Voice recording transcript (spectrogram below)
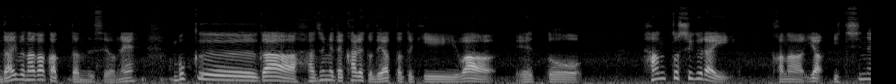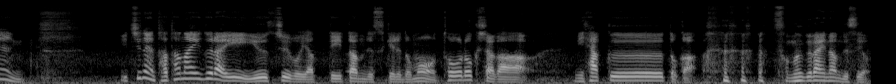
だいぶ長かったんですよね。僕が初めて彼と出会った時は、えっ、と、半年ぐらいかな、いや、1年、1年経たないぐらい YouTube をやっていたんですけれども、登録者が200とか そのぐらいなんですよ。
